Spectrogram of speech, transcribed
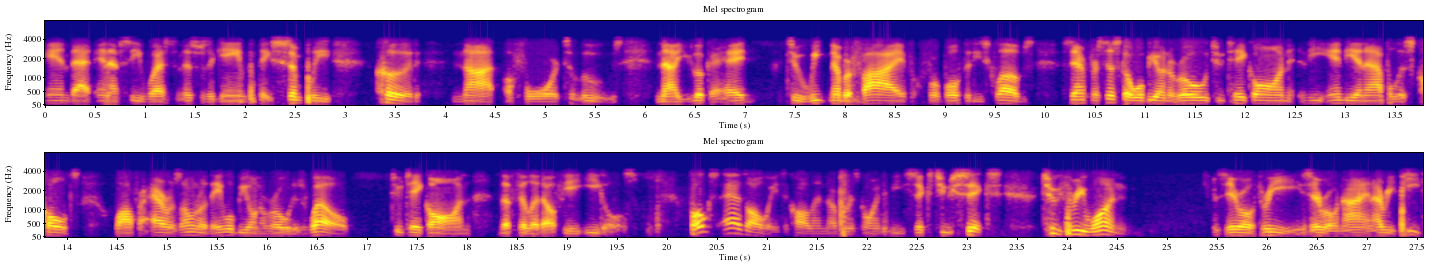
in that NFC West. And this was a game that they simply could not afford to lose. Now, you look ahead to week number five for both of these clubs. San Francisco will be on the road to take on the Indianapolis Colts, while for Arizona, they will be on the road as well to take on the Philadelphia Eagles. Folks, as always, the call in number is going to be 626 231 0309. I repeat,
